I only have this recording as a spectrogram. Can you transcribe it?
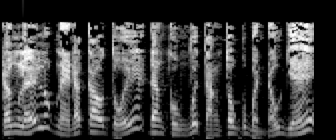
Trần Lễ lúc này đã cao tuổi đang cùng với tàng tôn của mình đấu dế.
